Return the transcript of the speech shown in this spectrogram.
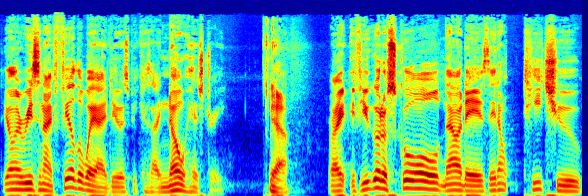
The only reason I feel the way I do is because I know history Yeah. right? If you go to school nowadays, they don't teach you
